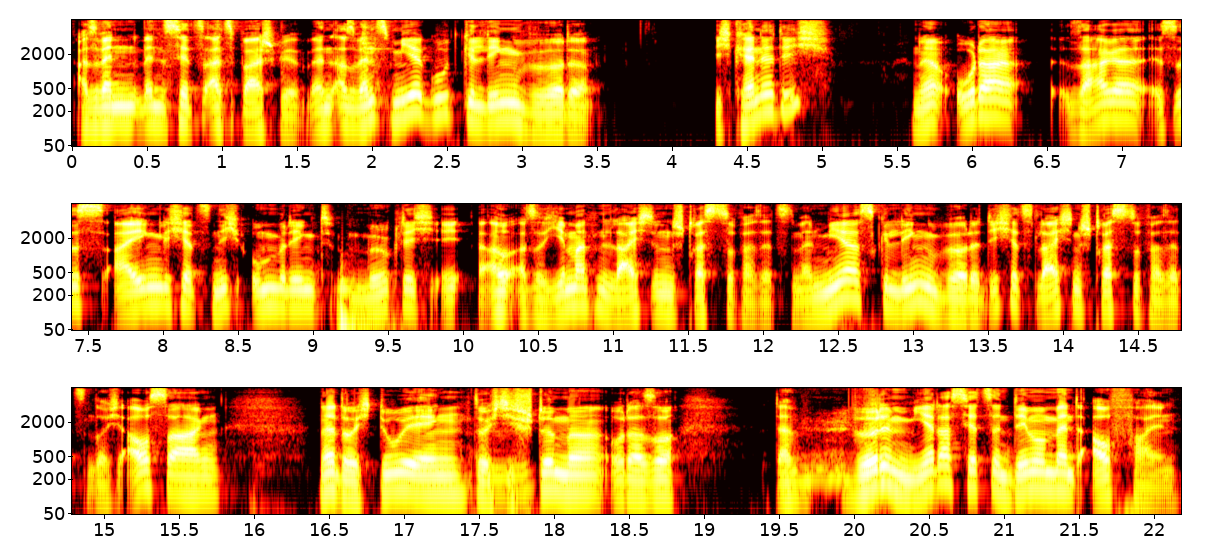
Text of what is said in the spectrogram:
also wenn, wenn es jetzt als Beispiel, wenn, also wenn es mir gut gelingen würde, ich kenne dich, ne, oder sage, es ist eigentlich jetzt nicht unbedingt möglich, also jemanden leicht in Stress zu versetzen. Wenn mir es gelingen würde, dich jetzt leicht in Stress zu versetzen durch Aussagen, ne, durch Doing, durch mhm. die Stimme oder so, da würde mir das jetzt in dem Moment auffallen.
